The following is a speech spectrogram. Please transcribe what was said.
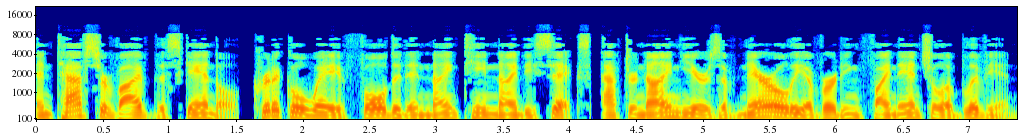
and TAFF survived the scandal. Critical Wave folded in 1996, after nine years of narrowly averting financial oblivion,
